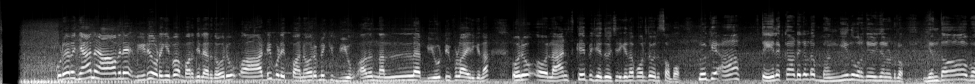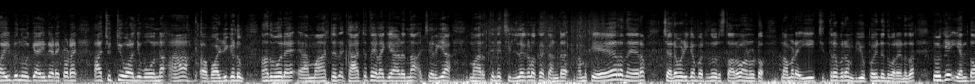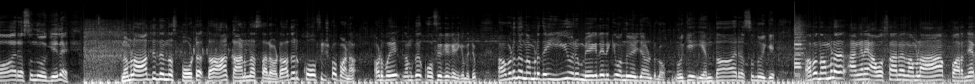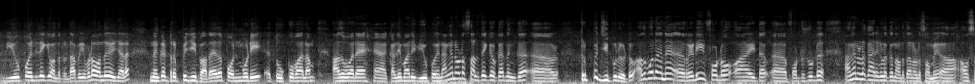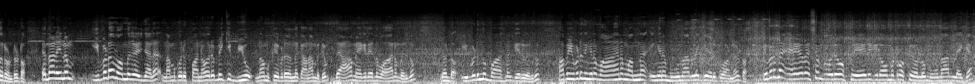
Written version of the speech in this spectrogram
കൂട്ടുകാരെ ഞാൻ രാവിലെ വീഡിയോ തുടങ്ങിയപ്പോൾ പറഞ്ഞില്ലായിരുന്നു. ഒരു അടിപൊളി പനോരമിക് വ്യൂ അത് നല്ല ബ്യൂട്ടിഫുൾ ആയിരിക്കുന്ന ഒരു ലാൻഡ്സ്കേപ്പ് ചെയ്തു വെച്ചിരിക്കുന്ന പോലത്തെ ഒരു സംഭവം. നോക്കി ആ തേയിലക്കാടുകളുടെ ഭംഗി എന്ന് പറഞ്ഞു കഴിഞ്ഞാലുണ്ടല്ലോ. എന്താ വൈബ് നോക്കി അതിന്റെ ഇടയ്ക്കൂടെ ആ ചുറ്റി വളഞ്ഞു പോകുന്ന ആ വഴികളും അതുപോലെ മാറ്റ കാറ്റത്ത് ഇളകി ആടുന്ന ചെറിയ മരത്തിന്റെ ചില്ലകളൊക്കെ കണ്ട് നമുക്ക് ഏറെ നേരം ചിലവഴിക്കാൻ പറ്റുന്ന ഒരു സ്ഥലമാണ് കേട്ടോ നമ്മുടെ ഈ ചിത്രപുരം വ്യൂ പോയിന്റ് എന്ന് പറയുന്നത്. നോക്കിയേ എന്താ രസം നോക്കിയല്ലേ നമ്മൾ ആദ്യം നിന്ന സ്പോട്ട് ആ കാണുന്ന സ്ഥലം കേട്ടോ. അതൊരു കോഫി ഷോപ്പാണ് അവിടെ പോയി നമുക്ക് കോഫിയൊക്കെ കഴിക്കാൻ പറ്റും. അവിടെ നിന്ന് നമ്മൾ ദേ ഈ ഒരു മേഖലയിലേക്ക് വന്നു കഴിഞ്ഞാലുണ്ടല്ലോ. നോക്കി എന്താ രസം നോക്കി അപ്പോൾ നമ്മൾ അങ്ങനെ അവസാനം നമ്മൾ ആ പറഞ്ഞ വ്യൂ പോയിന്റിലേക്ക് വന്നിട്ടുണ്ട്. അപ്പോൾ ഇവിടെ വന്നു കഴിഞ്ഞാൽ നിങ്ങൾക്ക് ട്രിപ്പ് ജീപ്പ് അതായത് പൊന്മുടി തൂക്കുപാലം അതുപോലെ കള്ളിമാലി വ്യൂ പോയിന്റ് അങ്ങനെയുള്ള സ്ഥലത്തേക്കൊക്കെ നിങ്ങൾക്ക് ട്രിപ്പ് ജീപ്പുകൾ കിട്ടും അതുപോലെ തന്നെ റെഡി ഫോട്ടോ ആയിട്ട് ഫോട്ടോഷൂട്ട് അങ്ങനെയുള്ള കാര്യങ്ങളൊക്കെ നടത്താനുള്ള സമയം അവസരമുണ്ട് കേട്ടോ. എന്താണെങ്കിലും ഇവിടെ വന്നു കഴിഞ്ഞാൽ നമുക്കൊരു പനോരമയ്ക്ക് വ്യൂ നമുക്ക് ഇവിടെ നിന്ന് കാണാൻ പറ്റും. ആ മേഖലയിൽ നിന്ന് വാഹനം വരുന്നു. ഇതുണ്ടോ? ഇവിടുന്ന് വാഹനം കയറി വരുന്നു. അപ്പോൾ ഇവിടുന്ന് ഇങ്ങനെ വാഹനം വന്ന് ഇങ്ങനെ മൂന്നാറിലേക്ക് കയറി പോവാണ് കേട്ടോ. ഇവിടുന്ന് ഏകദേശം ഒരു ഏഴ് കിലോമീറ്റർ ഒക്കെ ഉള്ളൂ മൂന്നാറിലേക്ക്.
